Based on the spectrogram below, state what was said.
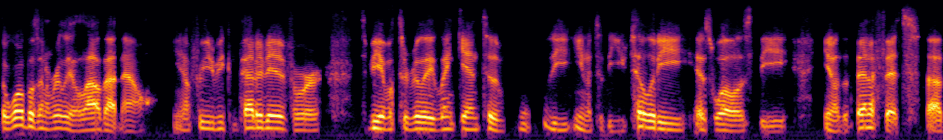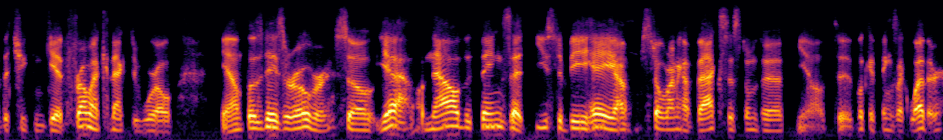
the world doesn't really allow that now. You know, for you to be competitive or to be able to really link into the you know to the utility as well as the you know the benefits uh, that you can get from a connected world you know those days are over. So yeah now the things that used to be hey i'm still running a back system to you know to look at things like weather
